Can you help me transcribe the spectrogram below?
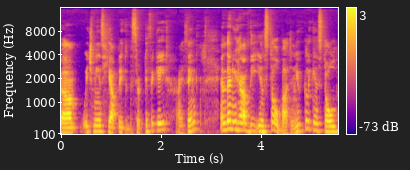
um, which means he updated the certificate, I think. And then you have the install button. You click install,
